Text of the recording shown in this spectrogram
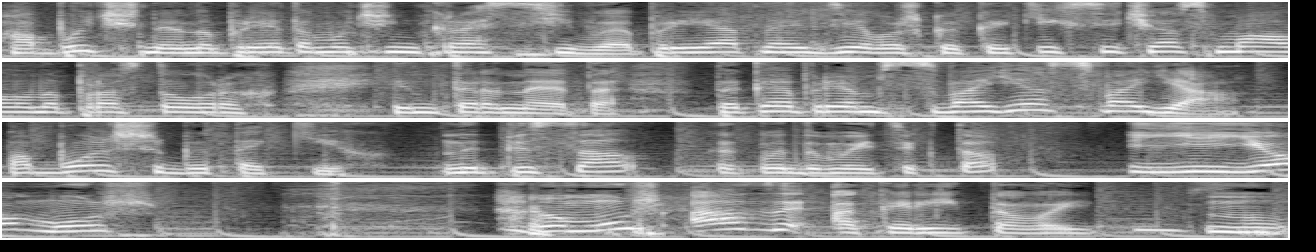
обычная, но при этом очень красивая, приятная девушка, каких сейчас мало на просторах интернета. Такая прям своя-своя. Побольше бы таких. Написал, как вы думаете, кто? Ее муж. Муж Азы Акритовой. Ну,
